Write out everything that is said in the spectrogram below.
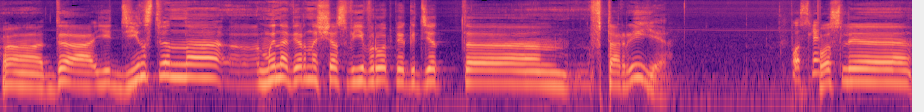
А, да, единственное, мы, наверное, сейчас в Европе где-то вторые После? После,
